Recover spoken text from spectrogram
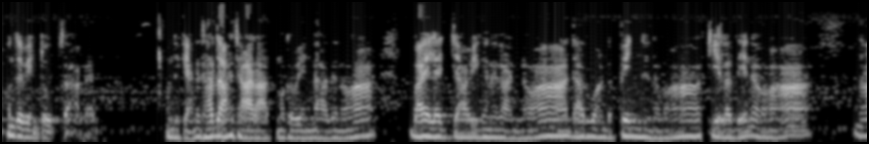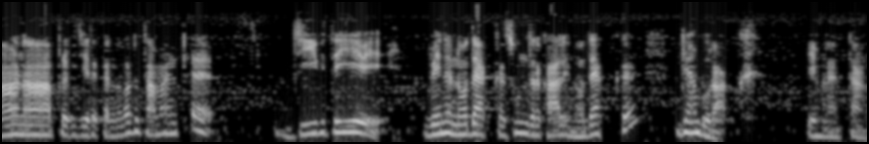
හොඳ වෙන්න උත්සාහ කරනවා. හොඳ කියන්නේ සදාචාරාත්මක වෙන්න හදනවා, බයලජ්ජාව ඉගෙන ගන්නවා, දරුවන්ට පෙන්නනවා, කියලා දෙනවා. නානා ප්‍රවිචාර කරනකොට Tamanට ජීවිතයේ වෙන නොදැක්ක සුන්දර කාලේ නොදැක්ක ගැඹුරක්. එහෙම නැත්නම්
